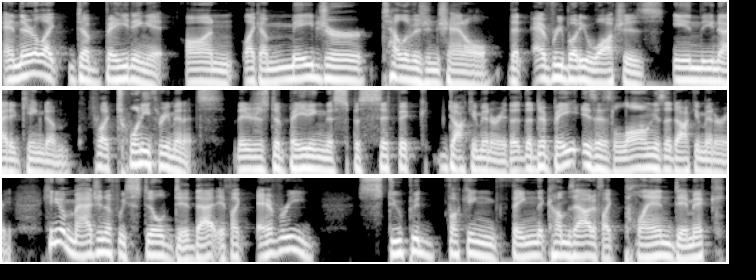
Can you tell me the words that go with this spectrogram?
and they're like debating it on like a major television channel that everybody watches in the United Kingdom for like 23 minutes. They're just debating this specific documentary. The, the debate is as long as the documentary. Can you imagine if we still did that? If like every stupid fucking thing that comes out, if like Plandemic,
